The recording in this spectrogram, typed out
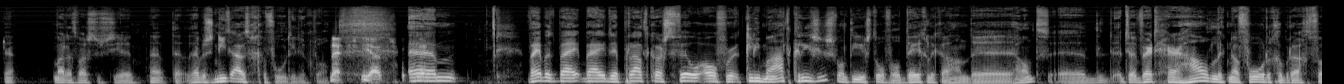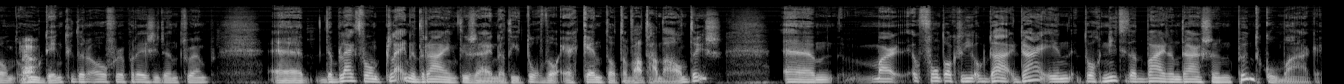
Ja, maar dat was dus. Uh, dat hebben ze niet uitgevoerd in ieder geval. Nee, niet uitgevoerd. Um, wij hebben het bij, bij de praatkast veel over klimaatcrisis, want die is toch wel degelijk aan de hand. Uh, het werd herhaaldelijk naar voren gebracht van ja. hoe denkt u erover, president Trump? Uh, er blijkt wel een kleine draaiing te zijn dat hij toch wel erkent dat er wat aan de hand is. Um, maar ik vond ook dat hij ook daar, daarin toch niet dat Biden daar zijn punt kon maken.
